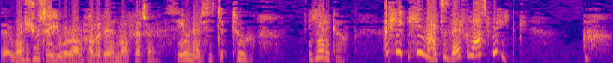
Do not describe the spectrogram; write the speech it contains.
Uh, when did you say you were on holiday in Malfetta? So you noticed it, too. A year ago. And he, he writes as though it were last week. Ah,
